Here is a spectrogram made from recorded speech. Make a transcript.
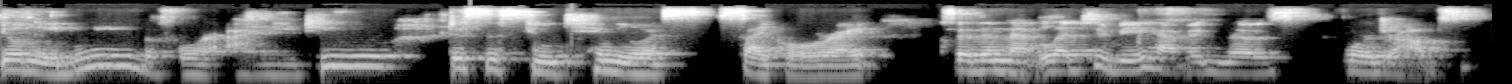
you'll need me before I need you. Just this continuous cycle, right? So then that led to me having those four jobs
